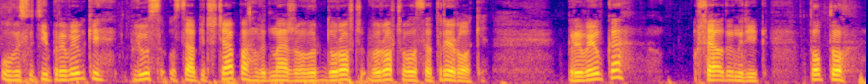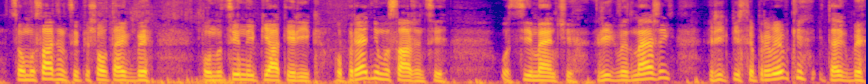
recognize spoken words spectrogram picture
у висоті прививки, плюс ось ця підщепа ведмежого дорощ- вирощувалася 3 роки. Прививка ще один рік. Тобто в цьому саджанці пішов так якби повноцінний п'ятий рік. В попередньому саджанці оці менші рік ведмежий, рік після прививки, і так якби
